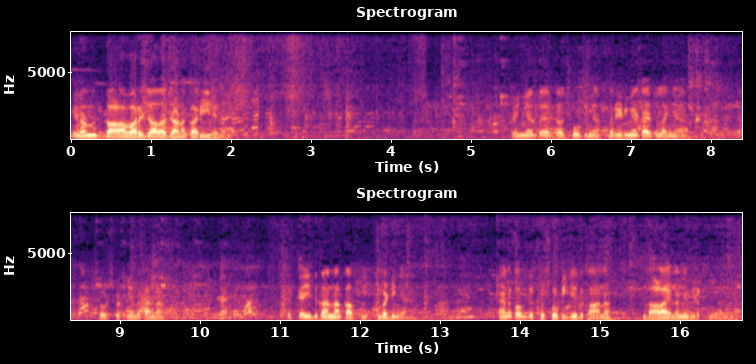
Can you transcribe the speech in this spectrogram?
ਇਹਨਾਂ ਨੂੰ ਦਾਲਾਂ ਬਾਰੇ ਜ਼ਿਆਦਾ ਜਾਣਕਾਰੀ ਹੈ ਨਹੀਂ। ਕਈਆਂ ਤਾਂ ਇਦਾਂ ਛੋਟੀਆਂ ਰੇੜੀਆਂ ਟਾਈਪ ਲਾਈਆਂ ਛੋਟ ਛੋਟੀਆਂ ਦੁਕਾਨਾਂ। ਤੇ ਕਈ ਦੁਕਾਨਾਂ ਕਾਫੀ ਵੱਡੀਆਂ ਇਹਨਾਂ ਕੋਲ ਵੀ ਦੇਖੋ ਛੋਟੀ ਜਿਹੀ ਦੁਕਾਨ ਆ, ਦਾਲਾਂ ਇਹਨਾਂ ਨੇ ਵੀ ਰੱਖੀਆਂ ਹੋਈਆਂ।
